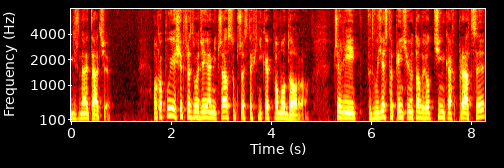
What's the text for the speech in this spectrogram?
niż na etacie. Okopuję się przed złodziejami czasu przez technikę Pomodoro, czyli w 25-minutowych odcinkach pracy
